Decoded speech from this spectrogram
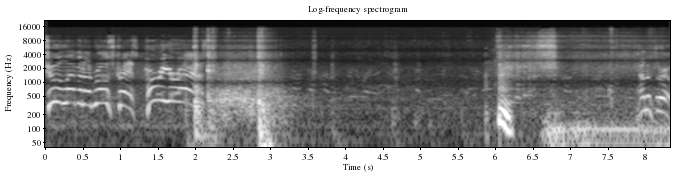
Hey, we 211 on Rosecrans. Hurry your ass. Hmm. Coming through.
